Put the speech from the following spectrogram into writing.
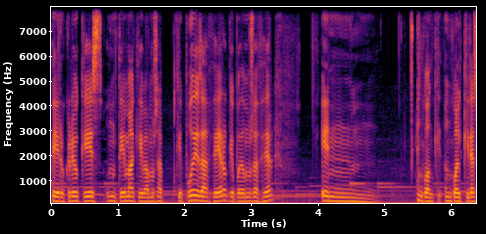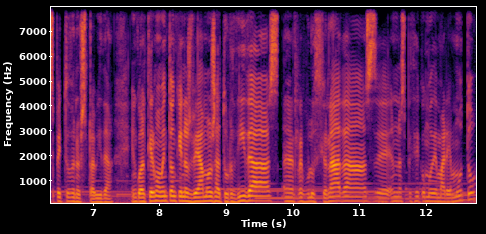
pero creo que es un tema que, vamos a, que puedes hacer o que podemos hacer en, en, cualquier aspecto de nuestra vida. En cualquier momento en que nos veamos aturdidas, eh, revolucionadas, eh, en una especie como de maremoto,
